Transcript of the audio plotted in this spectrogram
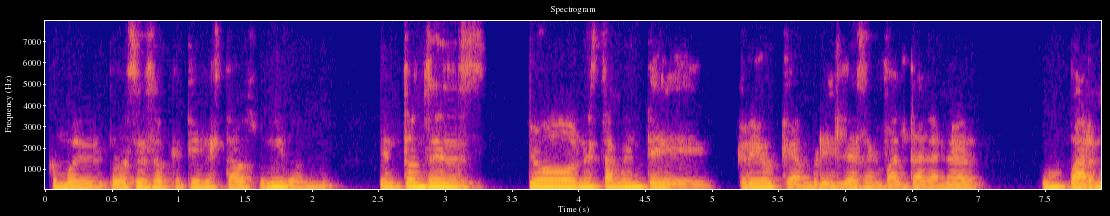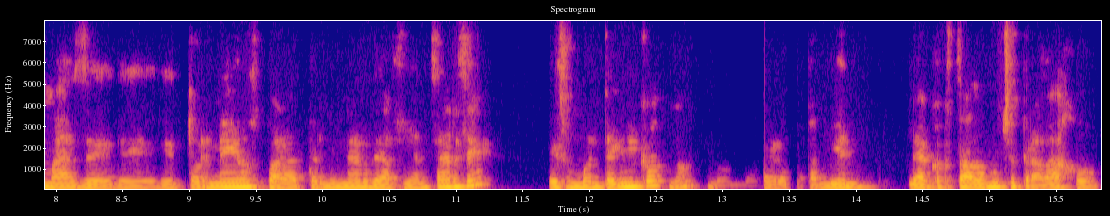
como el proceso que tiene Estados Unidos. Entonces, yo honestamente creo que a Ambris le hacen falta ganar un par más de, torneos para terminar de afianzarse. Es un buen técnico, ¿no? Pero también le ha costado mucho trabajo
